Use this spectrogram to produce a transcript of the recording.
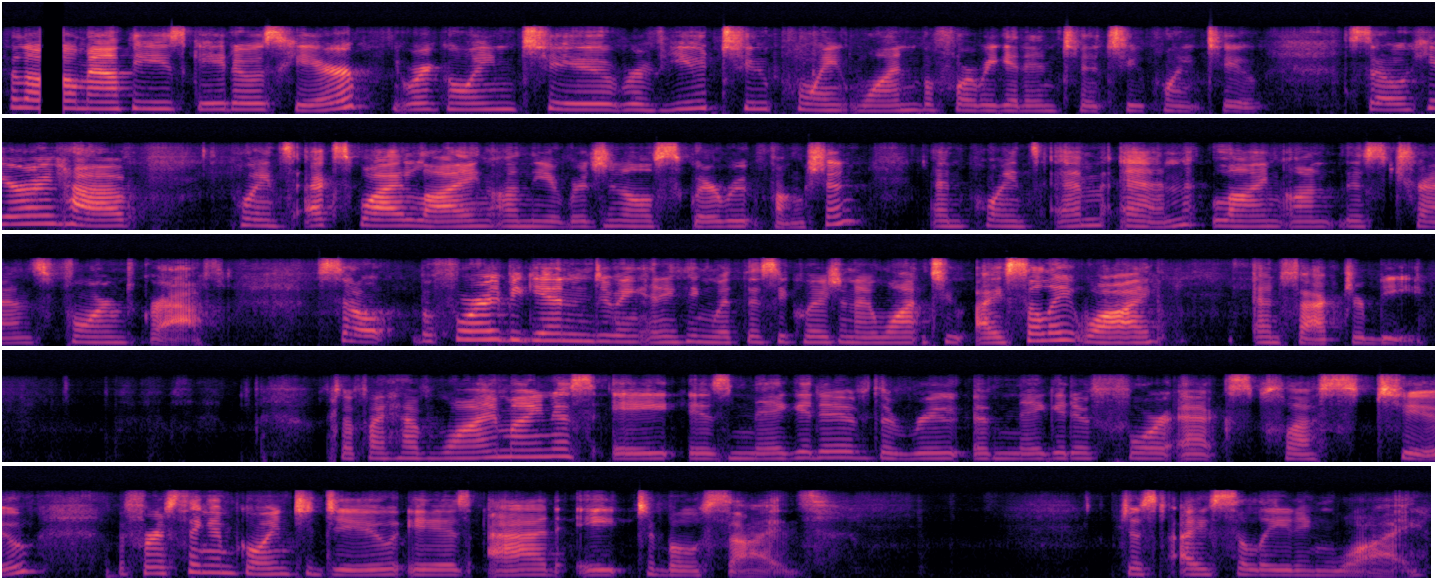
Hello, Matthews, Gajdos here. We're going to review 2.1 before we get into 2.2. So here I have points x, y lying on the original square root function and points mn lying on this transformed graph. So before I begin doing anything with this equation, I want to isolate y and factor b. So if I have y minus 8 is negative the root of negative 4x plus 2, the first thing I'm going to do is add 8 to both sides, just isolating y.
